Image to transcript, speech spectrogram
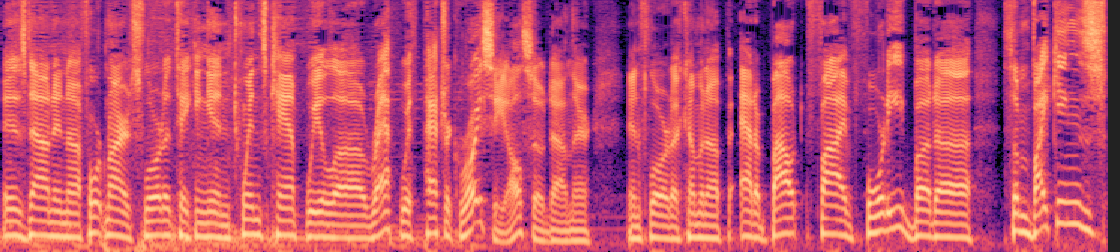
is down in uh, Fort Myers, Florida, taking in Twins camp. We'll uh, wrap with Patrick Royce, also down there in Florida, coming up at about 5:40. But uh, some Vikings.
